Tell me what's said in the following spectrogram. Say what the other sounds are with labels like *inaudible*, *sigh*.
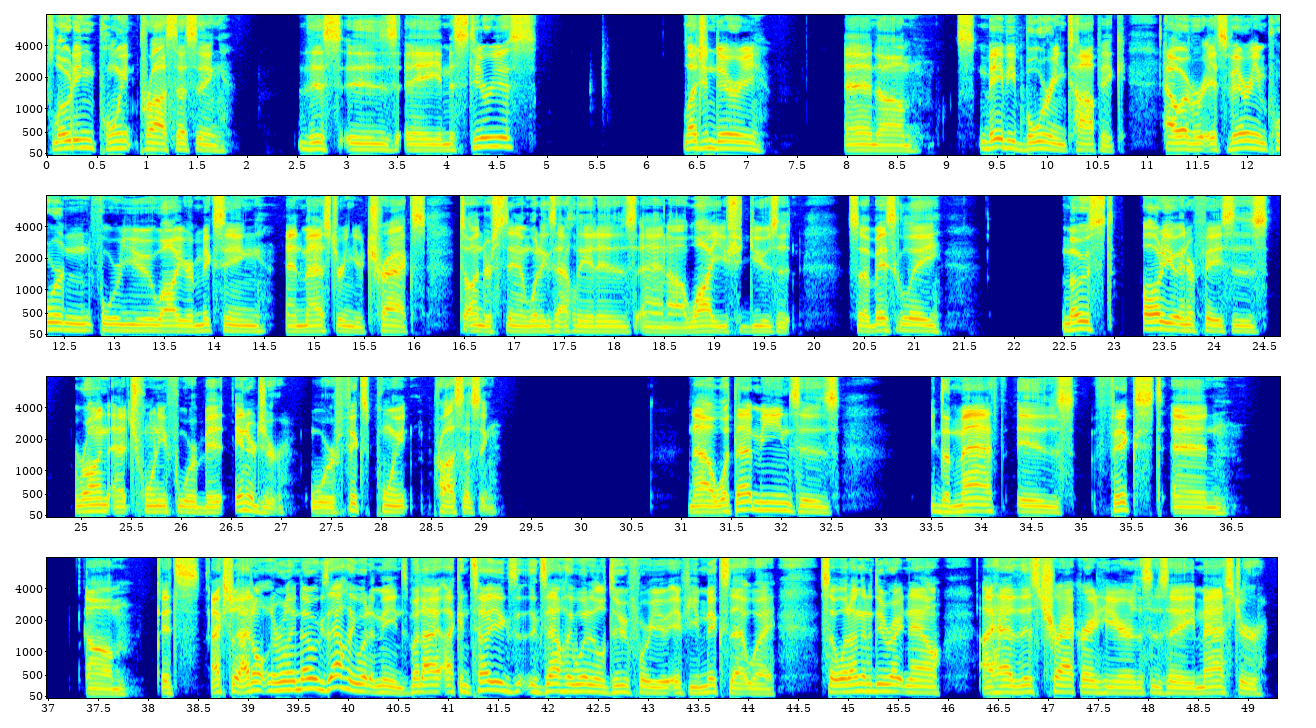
Floating point processing. This is a mysterious, legendary, and um, maybe boring topic. However, it's very important for you while you're mixing and mastering your tracks to understand what exactly it is and uh, why you should use it. So basically, most audio interfaces run at 24 bit integer or fixed point processing. Now, what that means is the math is fixed and um, it's actually, I don't really know exactly what it means, but I, I can tell you ex exactly what it'll do for you if you mix that way. So, what I'm going to do right now, I have this track right here. This is a master.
